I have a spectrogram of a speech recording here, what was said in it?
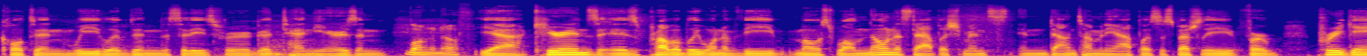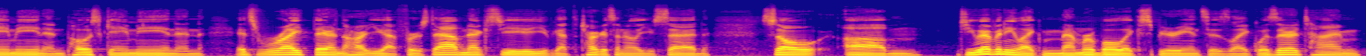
Colton, we lived in the cities for a good ten years, and Long enough. Yeah, Kieran's is probably one of the most well-known establishments in downtown Minneapolis, especially for pre-gaming and post-gaming, and it's right there in the heart. You got First Ave next to you. You've got the Target Center, like you said. So, um, do you have any like memorable experiences? Like, was there a time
